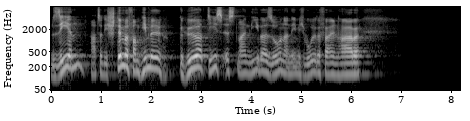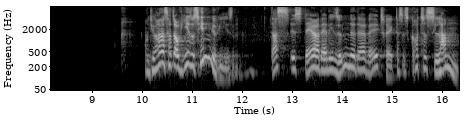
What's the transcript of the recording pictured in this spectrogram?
sehen, hatte die Stimme vom Himmel gehört, dies ist mein lieber Sohn, an dem ich wohlgefallen habe. Und Johannes hat auf Jesus hingewiesen. Das ist der, der die Sünde der Welt trägt. Das ist Gottes Lamm,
